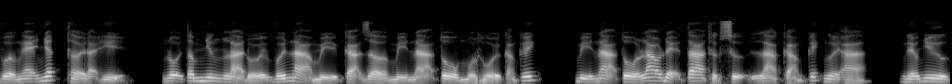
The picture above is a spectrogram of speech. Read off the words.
vừa nghe nhất thời đại hỷ, nội tâm nhưng là đối với nạ mì cả giờ mì nạ tổ một hồi cảm kích, mì nạ tổ lao đệ ta thực sự là cảm kích ngươi à, nếu như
